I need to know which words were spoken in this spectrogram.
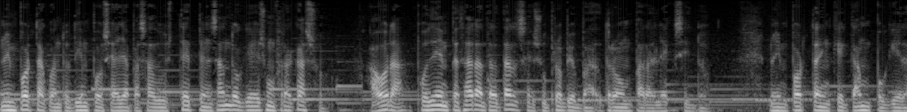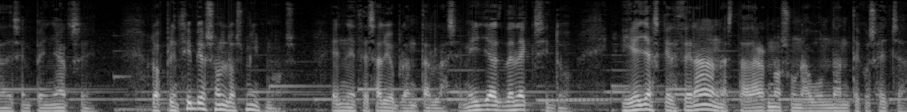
No importa cuánto tiempo se haya pasado usted pensando que es un fracaso, ahora puede empezar a tratarse su propio patrón para el éxito. No importa en qué campo quiera desempeñarse, los principios son los mismos. Es necesario plantar las semillas del éxito y ellas crecerán hasta darnos una abundante cosecha.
